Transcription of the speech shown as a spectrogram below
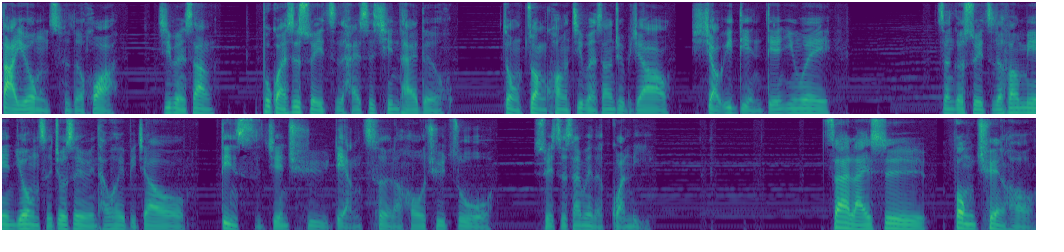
大游泳池的话，基本上不管是水质还是青苔的这种状况，基本上就比较小一点点，因为整个水质的方面，游泳池就是因为它会比较。定时间去量测，然后去做水质上面的管理。再来是奉劝哈，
